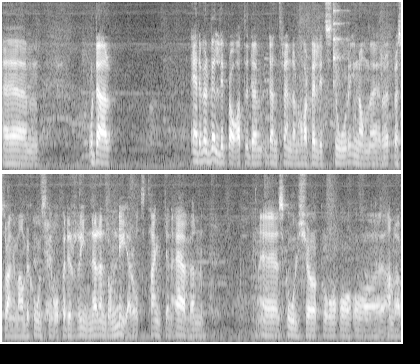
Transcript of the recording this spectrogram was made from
Ehm, och där är det väl väldigt bra att den, den, trenden har varit väldigt stor inom eh, restauranger med ambitionsnivå för det rinner ändå neråt tanken även eh, skolkök och, och, och andra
